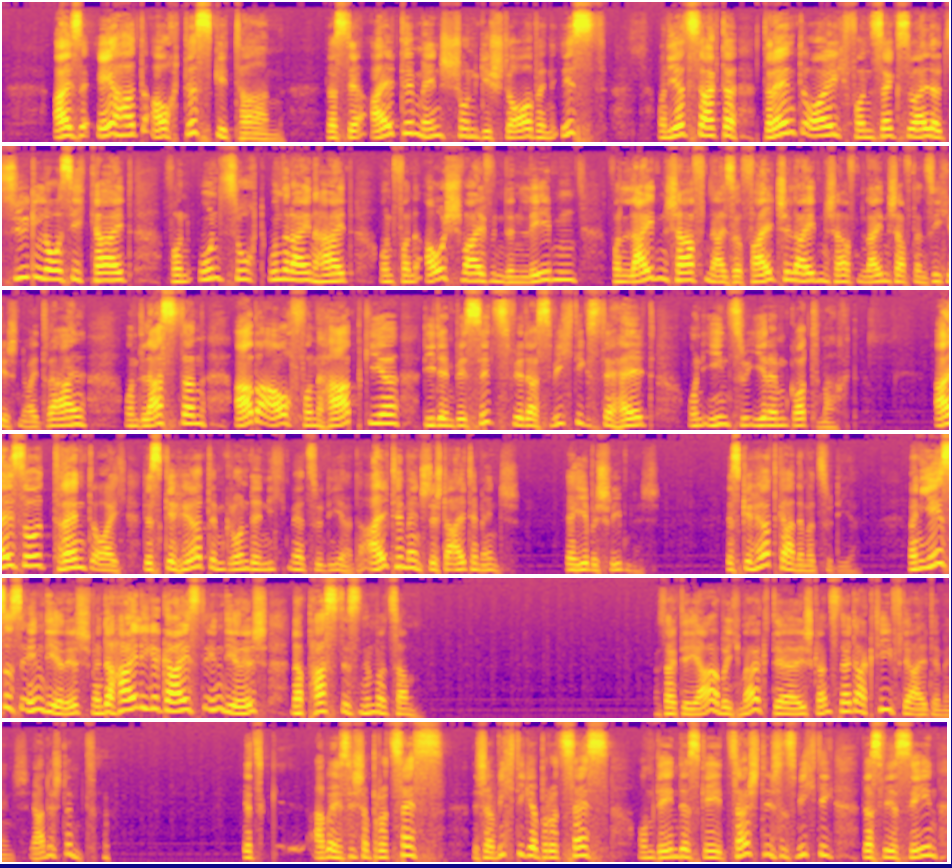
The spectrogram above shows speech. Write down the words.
Also er hat auch das getan, dass der alte Mensch schon gestorben ist. Und jetzt sagt er, trennt euch von sexueller Zügellosigkeit, von Unzucht, Unreinheit und von ausschweifenden Leben, von Leidenschaften, also falsche Leidenschaften, Leidenschaft an sich ist neutral, und Lastern, aber auch von Habgier, die den Besitz für das Wichtigste hält und ihn zu ihrem Gott macht. Also trennt euch. Das gehört im Grunde nicht mehr zu dir. Der alte Mensch, das ist der alte Mensch, der hier beschrieben ist. Das gehört gar nicht mehr zu dir. Wenn Jesus in dir ist, wenn der Heilige Geist in dir ist, dann passt es nicht mehr zusammen. Dann sagt er, ja, aber ich merke, der ist ganz nett aktiv, der alte Mensch. Ja, das stimmt. Jetzt, aber es ist ein Prozess, es ist ein wichtiger Prozess um den das geht. Zuerst ist es wichtig, dass wir sehen,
